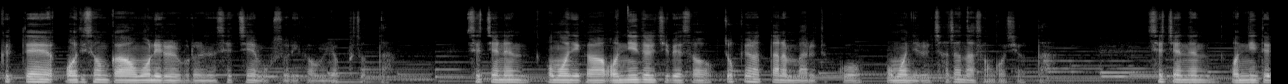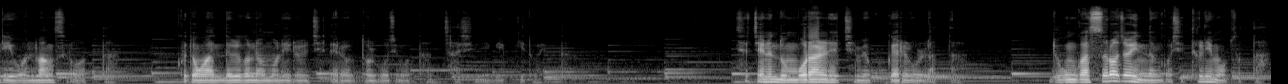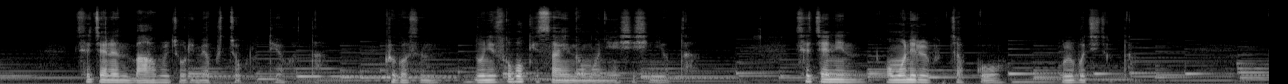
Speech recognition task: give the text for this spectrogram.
그때 어디선가 어머니를 부르는 셋째의 목소리가 울려 퍼졌다. 셋째는 어머니가 언니들 집에서 쫓겨났다는 말을 듣고 어머니를 찾아 나선 것이었다. 셋째는 언니들이 원망스러웠다. 그동안 늙은 어머니를 제대로 돌보지 못한 자신이 밉기도 했다. 셋째는 눈보라를 헤치며 고개를 올랐다. 누군가 쓰러져 있는 것이 틀림없었다. 셋째는 마음을 졸이며 그쪽으로 뛰어갔다. 그것은 눈이 소복히 쌓인 어머니의 시신이었다. 셋째는 어머니를 붙잡고 울부짖었다.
